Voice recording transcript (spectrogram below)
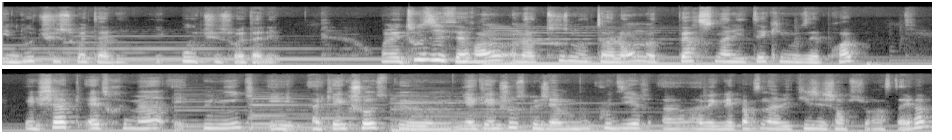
et d'où tu souhaites aller et où tu souhaites aller. On est tous différents, on a tous nos talents, notre personnalité qui nous est propre. Et chaque être humain est unique et a quelque chose que, il y a quelque chose que j'aime beaucoup dire euh, avec les personnes avec qui j'échange sur Instagram.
